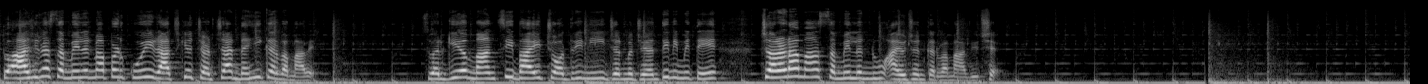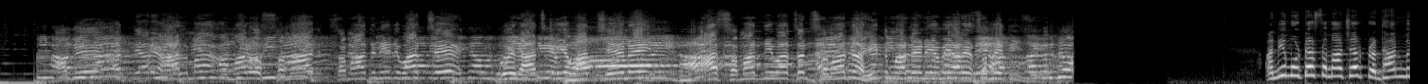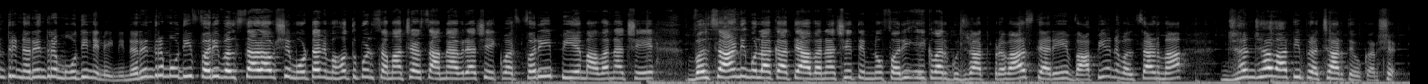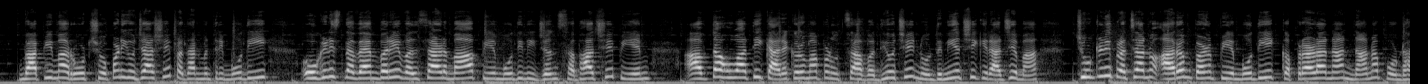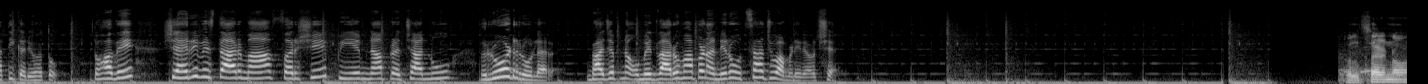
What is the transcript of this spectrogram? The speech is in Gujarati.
તો આજના સંમેલનમાં પણ કોઈ રાજકીય ચર્ચા નહીં કરવામાં આવે. સ્વર્ગીય માનસીભાઈ ચૌધરીની જન્મ જયંતિ નિમિત્તે ચરડામાં સંમેલનનું આયોજન કરવામાં આવ્યું છે. અમે અત્યારે હાલમાં અમારો સમાજ સમાજની જ વાત છે. કોઈ રાજકીય વાત છે નહીં. આ સમાજની વાત છે સમાજના હિત માટેની અમે સમિતિ છે અન્ય મોટા સમાચાર પ્રધાનમંત્રી નરેન્દ્ર મોદીને લઈને. નરેન્દ્ર મોદી ફરી વલસાડ આવશે. મોટા અને મહત્વપૂર્ણ સમાચાર સામે આવ્યા છે. એકવાર ફરી પીએમ આવવાના છે. વલસાડની મુલાકાતે આવવાના છે. તેમનો ફરી એકવાર ગુજરાત પ્રવાસ. ત્યારે વાપી અને વલસાડમાં ઝંઝાવાતી પ્રચાર તેઓ કરશે. વાપીમાં રોડ શો પણ યોજાશે. પ્રધાનમંત્રી મોદી ઓગણીસ નવેમ્બરે વલસાડમાં પીએમ મોદીની જનસભા છે. પીએમ આવતા હોવાથી કાર્યકરોમાં પણ ઉત્સાહ વધ્યો છે. નોંધનીય છે કે રાજ્યમાં ચૂંટણી પ્રચારનો આરંભ પણ પીએમ મોદીએ કપરાડાના નાના પોંઢાથી કર્યો હતો. તો હવે શહેરી વિસ્તારમાં ફરશે પીએમના પ્રચારનું રોડ રોલર. ભાજપના ઉમેદવારોમાં પણ અનેરો ઉત્સાહ જોવા મળી રહ્યો છે. વલસાડનો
